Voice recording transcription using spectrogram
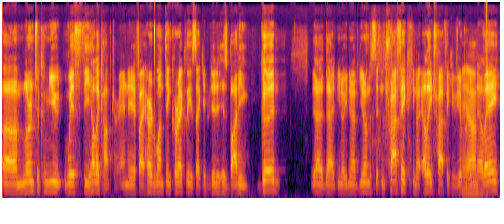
um, learn to commute with the helicopter. And if I heard one thing correctly, it's like it did his body good. Uh, that you know you don't you don't sit in traffic. You know, LA traffic. If you ever yeah. been in LA,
